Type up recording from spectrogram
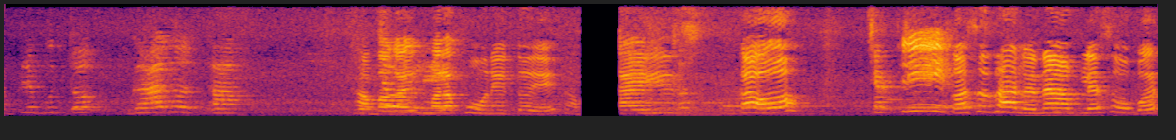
आपले बुद्ध घाण होता थांबा मला फोन येतोय. का हो? चपली कसं झालं ना आपल्यासोबत?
